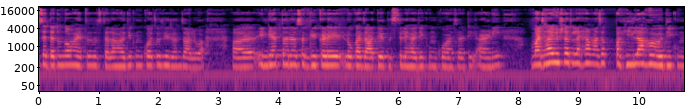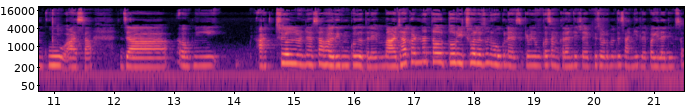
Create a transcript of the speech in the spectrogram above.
सध्या तुमका माहितच असताना हळदी कुंकवाचं सीझन चालू आहे. इंडियात तर सगळीकडे लोक जात येत असतील हळदी कुंकवासाठी आणि माझ्या आयुष्यातला ह्या माझा पहिला हळदी कुंकू असा जा मी ॲक्च्युअल म्हणजे असा हळदी कुंकू जातले माझ्याकडनं तर तो रिच्युअल अजून होऊ नाही असं की मी तुमका संक्रांतीच्या एपिसोडमध्ये सांगितलं पहिल्या दिवसात.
